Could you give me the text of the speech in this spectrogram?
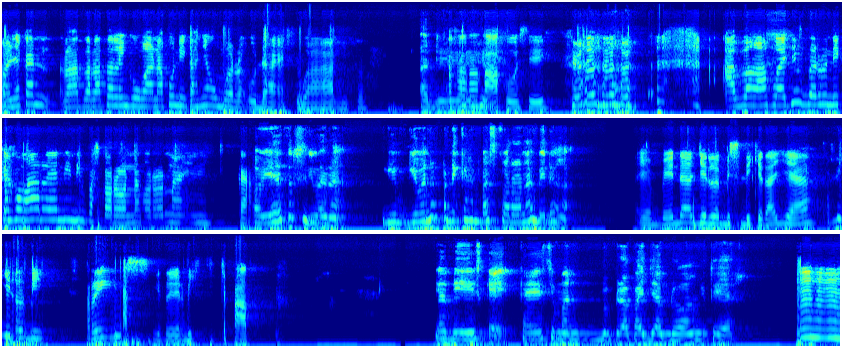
Soalnya kan rata-rata lingkungan aku nikahnya umur udah S2 gitu. Kakak-kakak aku sih. Abang aku aja baru nikah kemarin ini pas corona-corona ini. Kak. oh ya terus gimana Gi- gimana pernikahan pas corona beda nggak Ya beda jadi lebih sedikit aja, tapi jadi lebih ringkas gitu, lebih cepat. Lebih kayak kayak cuman beberapa jam doang gitu ya Mhm.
